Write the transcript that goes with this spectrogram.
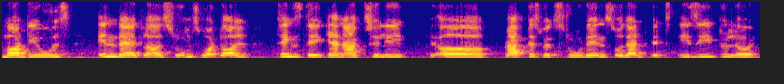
modules in their classrooms, what all things they can actually uh, practice with students so that it's easy to learn.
